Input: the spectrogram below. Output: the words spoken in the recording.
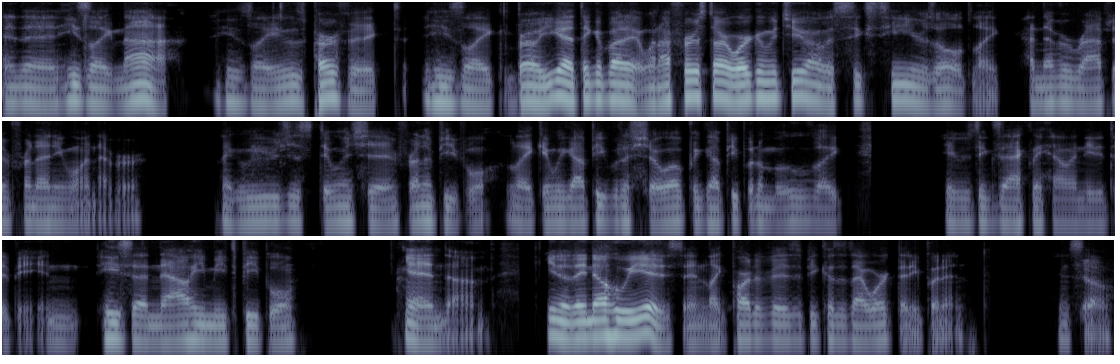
And then he's like, "Nah, He's like, it was perfect. He's like, bro, you gotta think about it. When I first started working with you, I was 16 years old. Like, I never rapped in front of anyone ever. Like, we were just doing shit in front of people. Like, and we got people to show up. We got people to move. Like, it was exactly how it needed to be. And he said now he meets people, and um, you know, they know who he is, and like part of it is because of that work that he put in. And so,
